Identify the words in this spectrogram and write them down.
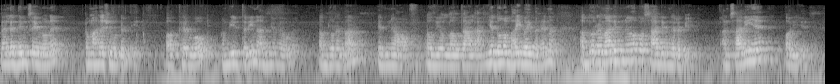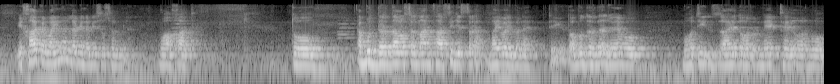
پہلے دن سے انہوں نے کمانا شروع کر دیا۔ اور پھر وہ امیر ترین آدمیوں میں ہو گئے عبد الرحمٰن ابن عوف رضی اللہ تعالیٰ یہ دونوں بھائی بھائی بنے نا عبد الرحمٰن ابن عوف اور سعد ابن ربی انصاری ہیں اور یہ اخا کروائی نا اللہ کے نبی صلی اللہ علیہ وسلم نے وہ آخات تو ابو الدردہ اور سلمان فارسی جس طرح بھائی بھائی بنے، ٹھیک ہے؟ تو ابو الدردہ جو ہیں وہ بہت ہی زاہد اور نیک تھے اور وہ،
